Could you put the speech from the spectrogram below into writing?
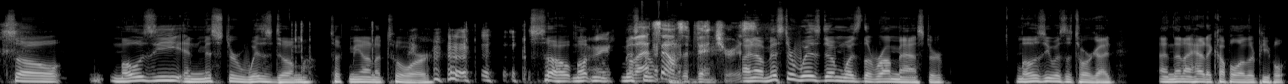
so mosey and mr wisdom took me on a tour so Mo- mr well, that sounds adventurous. i know mr wisdom was the rum master mosey was the tour guide and then i had a couple other people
